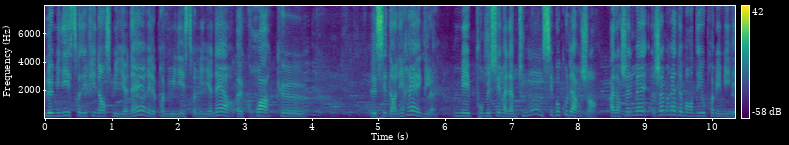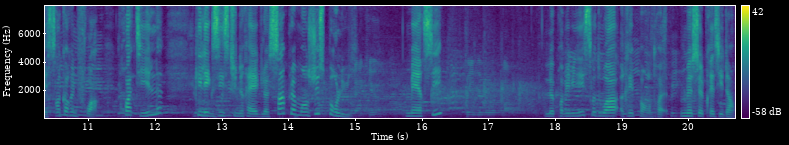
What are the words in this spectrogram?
Le ministre des Finances millionnaire et le Premier ministre millionnaire euh, croient que c'est dans les règles. Mais pour monsieur et madame tout le monde, c'est beaucoup d'argent. Alors j'aimerais demander au premier ministre, encore une fois, croit-il qu'il existe une règle simplement juste pour lui? Merci. Le premier ministre doit répondre. Monsieur le Président,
